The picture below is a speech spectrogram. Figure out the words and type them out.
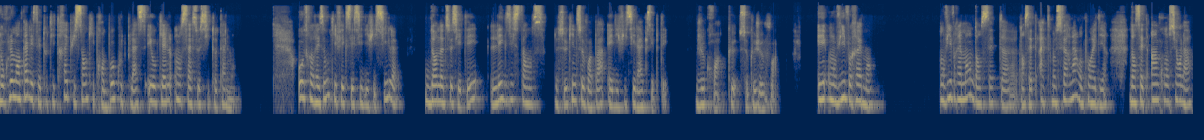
Donc le mental est cet outil très puissant qui prend beaucoup de place et auquel on s'associe totalement. Autre raison qui fait que c'est si difficile, dans notre société, l'existence de ceux qui ne se voient pas est difficile à accepter. Je crois que ce que je vois. Et on vit vraiment, on vit vraiment dans cette, euh, dans cette atmosphère-là, on pourrait dire, dans cet inconscient-là,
